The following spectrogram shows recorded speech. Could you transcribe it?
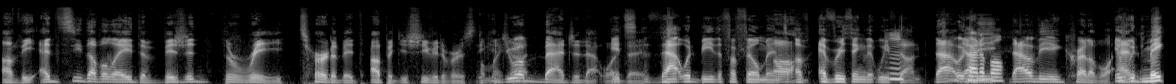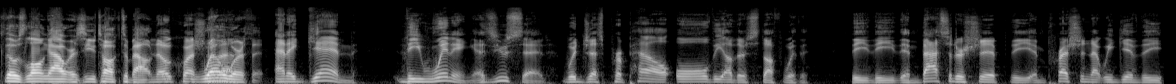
of the NCAA Division Three tournament up at Yeshiva University? Oh Could you God. imagine that one it's day? that would be the fulfillment Oh. of everything that we've done. That would Incredible. be that would be incredible. It And- would make those long hours you talked about No question. well about worth it. And again, the winning, as you said, would just propel all the other stuff with it. The the, the ambassadorship, the impression that we give the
